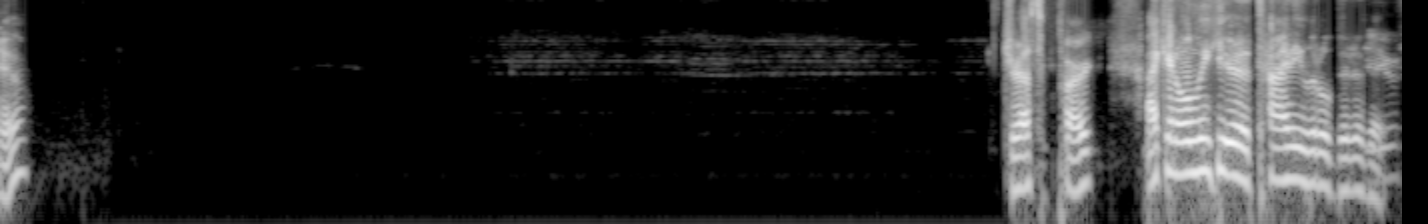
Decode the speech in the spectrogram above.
Yeah. Jurassic Park. I can only hear a tiny little bit of it.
